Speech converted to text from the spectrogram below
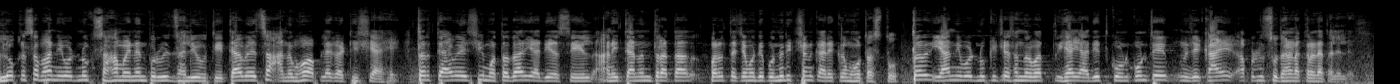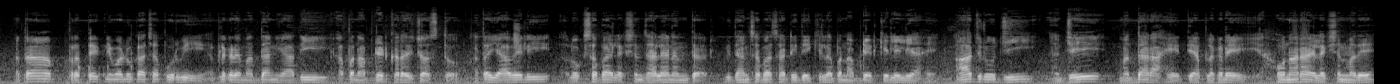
लोकसभा निवडणूक सहा महिन्यांपूर्वीच झाली होती. त्यावेळेचा अनुभव आपल्या गाठीशी आहे. तर त्यावेळेची मतदार यादी असेल आणि त्यानंतर आता परत त्याच्यामध्ये पुनरीक्षण कार्यक्रम होत असतो. तर या निवडणुकीच्या संदर्भात ह्या यादीत कोणकोणते म्हणजे काय आपण सुधारणा करण्यात आलेल्या आहेत? आता प्रत्येक निवडणुकाच्या पूर्वी आपल्याकडे मतदान यादी आपण अपडेट करायचो असतो. आता यावेळी लोकसभा इलेक्शन झाल्यानंतर विधानसभासाठी देखील आपण अपडेट केलेली आहे. आज रोजी जे मतदार आहेत ते आपल्याकडे हो होणाऱ्या इलेक्शनमध्ये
